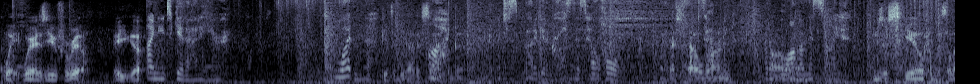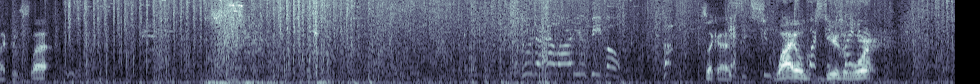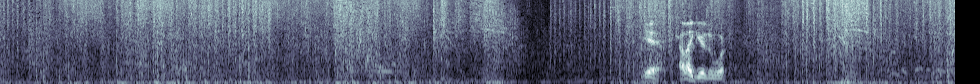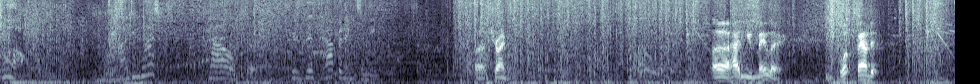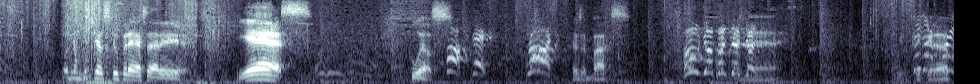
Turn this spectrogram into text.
Wait, where is you for real? There you go. I need to get out of here. What in the... Get to the other side. Oh, of the bed. I just gotta get across this hellhole. Press the fuck's L1, happening. I don't belong on this side. Use a skill from the selected slot. Who the hell are you people? It's like a wild Gears of War. Yeah, I like Gears of War. Uh, triangle. Uh, how do you melee? Whoop, found it. Well, don't get your stupid ass out of here. Yes. Who else? Fuck this! Run! There's a box. Hold your position! Yeah. Pick it up.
